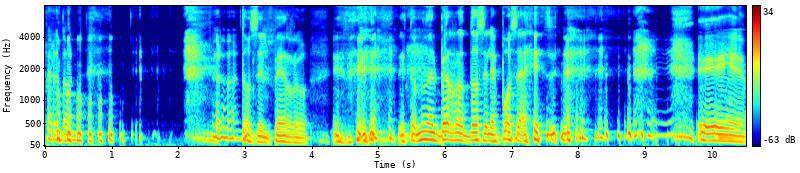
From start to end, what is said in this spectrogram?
Perdón. Perdón. Tose el perro. Estornuda el perro, tose la esposa. Es una- Eh,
